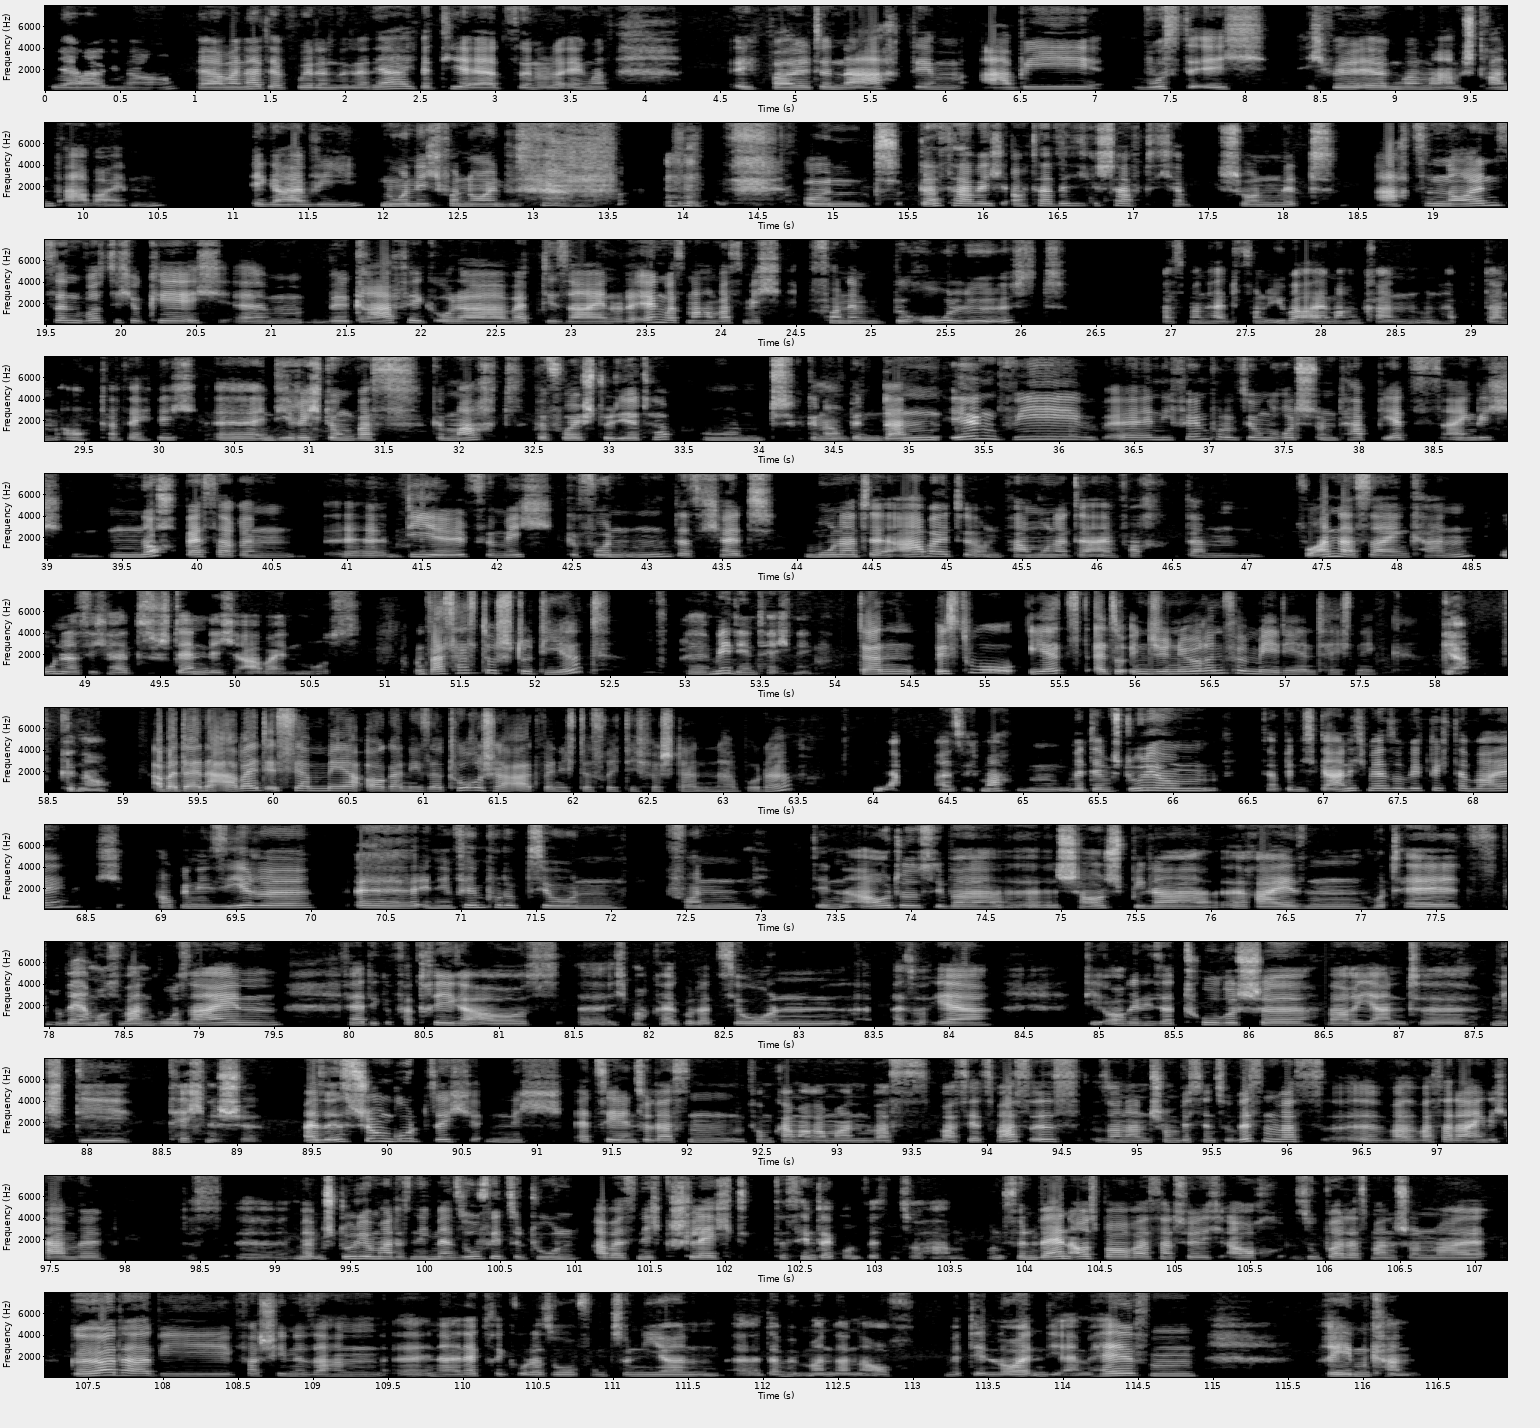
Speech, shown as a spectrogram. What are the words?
Ja, genau. Ja, man hat ja früher dann so gesagt, ja, ich werde Tierärztin oder irgendwas. Ich wollte nach dem Abi, wusste ich, ich will irgendwann mal am Strand arbeiten, egal wie, nur nicht von neun bis fünf. und das habe ich auch tatsächlich geschafft. Ich habe schon mit 18, 19 wusste ich, okay, ich ähm, will Grafik oder Webdesign oder irgendwas machen, was mich von einem Büro löst was man halt von überall machen kann und habe dann auch tatsächlich äh, in die Richtung was gemacht, bevor ich studiert habe und genau bin dann irgendwie äh, in die Filmproduktion gerutscht und habe jetzt eigentlich noch besseren äh, Deal für mich gefunden, dass ich halt Monate arbeite und ein paar Monate einfach dann woanders sein kann, ohne dass ich halt ständig arbeiten muss. Und was hast du studiert? Äh, Medientechnik. Dann bist du jetzt also Ingenieurin für Medientechnik. Ja, genau. Aber deine Arbeit ist ja mehr organisatorischer Art, wenn ich das richtig verstanden habe, oder? Ja, also ich mache mit dem Studium, da bin ich gar nicht mehr so wirklich dabei. Ich organisiere äh, in den Filmproduktionen von den Autos über äh, Schauspieler, äh, Reisen, Hotels, wer muss wann wo sein, fertige Verträge aus, äh, ich mache Kalkulationen, also eher die organisatorische Variante, nicht die technische. Also ist schon gut, sich nicht erzählen zu lassen vom Kameramann, was, was jetzt was ist, sondern schon ein bisschen zu wissen, was, äh, was er da eigentlich haben will. Das, äh, mit dem Studium hat es nicht mehr so viel zu tun, aber es ist nicht schlecht, das Hintergrundwissen zu haben. Und für einen Van-Ausbau war es natürlich auch super, dass man schon mal gehört hat, wie verschiedene Sachen äh, in der Elektrik oder so funktionieren, äh, damit man dann auch mit den Leuten, die einem helfen, reden kann.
